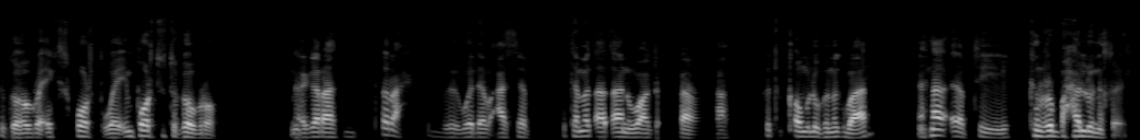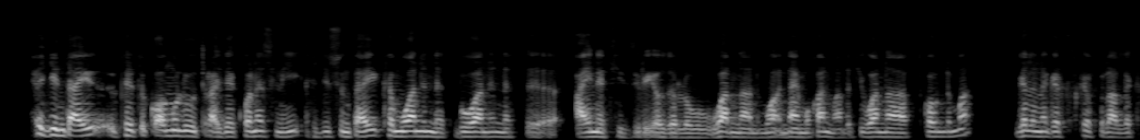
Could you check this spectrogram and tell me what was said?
ትገብሮ ኤክስፖርት ወይ ኢምፖርት ትገብሮ ነገራት ጥራሕ ብወደብ ዓሰብ ብተመጣጣኒ ዋጋ ክጥቀምሉ ብምግባር ንሕና ኣብቲ ክንርብሓሉ ንኽእል ሕጂ እንታይ እዩ ክጥቀምሉ ጥራይ ዘይኮነስኒ ሕጂስ እንታይ እዩ ከም ዋንነት ብዋንነት ዓይነት እዩ ዝሪኦ ዘለዉ ዋና ናይ ምዃን ማለት እዩ ዋና ክትከውን ድማ ገለ ነገር ክትከፍል ኣለካ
